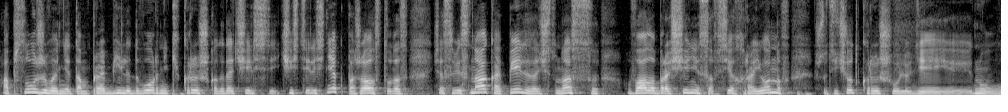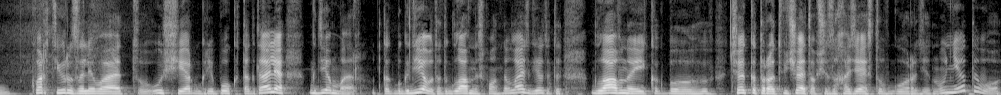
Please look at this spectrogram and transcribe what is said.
обслуживание, там пробили дворники крышу, когда чистили снег, пожалуйста, у нас сейчас весна, капели, значит, у нас вал обращений со всех районов, что течет крыша у людей, ну, квартиры заливает, ущерб, грибок и так далее. Где мэр? Вот как бы где вот эта главная исполнительная власть, где вот это главный как бы человек, который отвечает вообще за хозяйство в городе? Ну, нет его.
